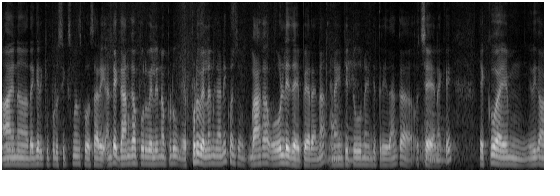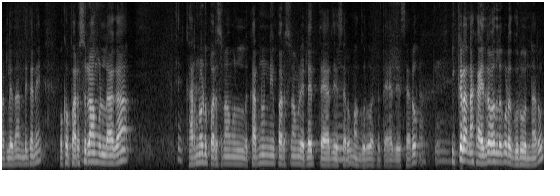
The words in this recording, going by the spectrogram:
ఆయన దగ్గరికి ఇప్పుడు సిక్స్ మంత్స్కి ఒకసారి అంటే గాన్గాపూర్ వెళ్ళినప్పుడు ఎప్పుడు వెళ్ళను కానీ కొంచెం బాగా ఓల్డ్ ఏజ్ అయిపోయారు ఆయన. నైంటీ టూ నైంటీ త్రీ దాకా వచ్చాయి ఆయనకి. ఎక్కువ ఏం ఇది కావట్లేదు. అందుకని ఒక పరశురాముల్లాగా కర్ణుడు పరశురాములు కర్ణుడిని పరశురాముడు ఎట్లయితే తయారు చేశారో మా గురువు అట్లా తయారు చేశారు. ఇక్కడ నాకు హైదరాబాద్లో కూడా గురువు ఉన్నారు.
